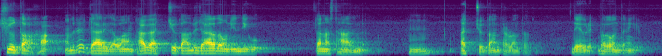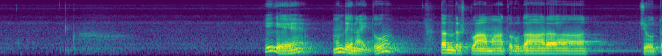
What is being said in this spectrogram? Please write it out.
ಚ್ಯುತ ಅಂದರೆ ಜಾರಿದವ ಅಂತ. ಹಾಗೆ ಅಚ್ಯುತ ಅಂದರೆ ಜಾರದವನು ಎಂದಿಗೂ ತನ್ನ ಸ್ಥಾನದಿಂದ. ಹ್ಞೂ ಅಚ್ಯುತ ಅಂತ ಹೇಳುವಂಥದ್ದು ದೇವರೇ, ಭಗವಂತನಿಗೆ. ಹೀಗೆ ಮುಂದೇನಾಯಿತು? ತಂದೃಷ್ಟ ಮಾತುರುದಾರಚ್ಯುತ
